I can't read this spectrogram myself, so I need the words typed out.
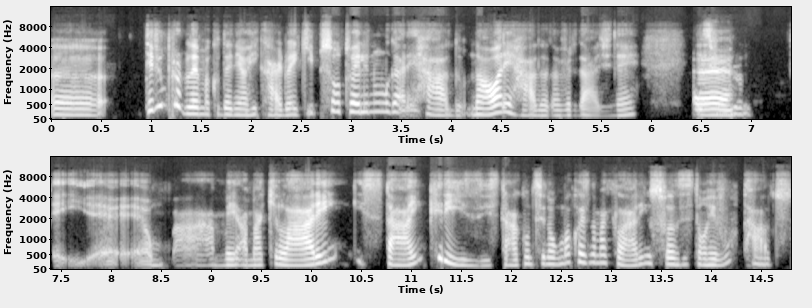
Uh, teve um problema com o Daniel Ricardo, a equipe soltou ele num lugar errado, na hora errada, na verdade, né? É. é, é a, a McLaren está em crise, está acontecendo alguma coisa na McLaren, os fãs estão revoltados.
